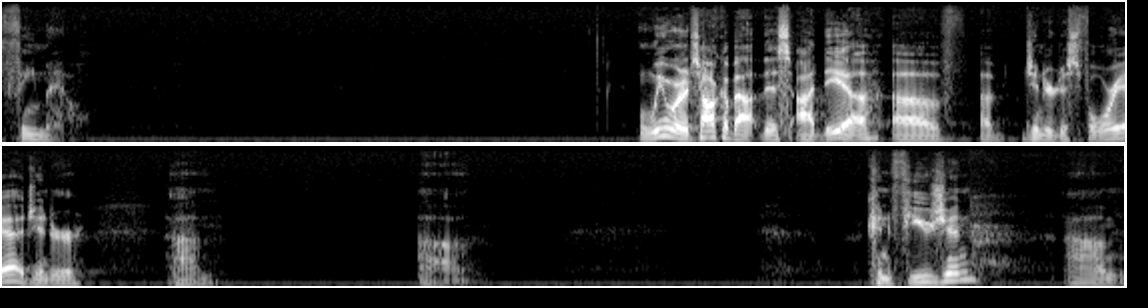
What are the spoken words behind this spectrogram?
female. when we were to talk about this idea of, of gender dysphoria, gender um, uh, confusion, um,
